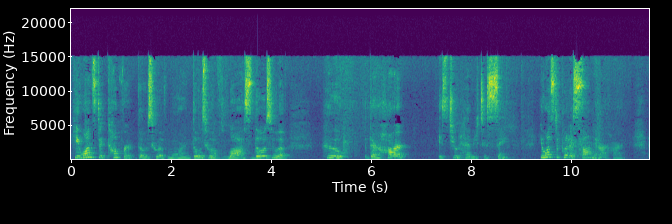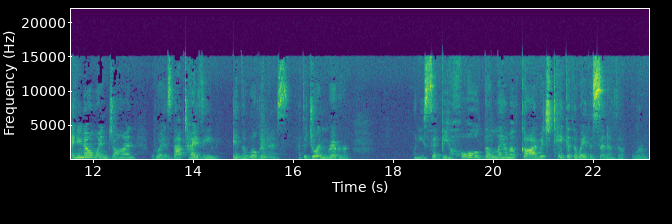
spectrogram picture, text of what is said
He wants to comfort those who have mourned, those who have lost, those who have who their heart is too heavy to sing. He wants to put a song in our heart. And you know when John was baptizing in the wilderness at the Jordan River, when he said, Behold the Lamb of God which taketh away the sin of the world.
